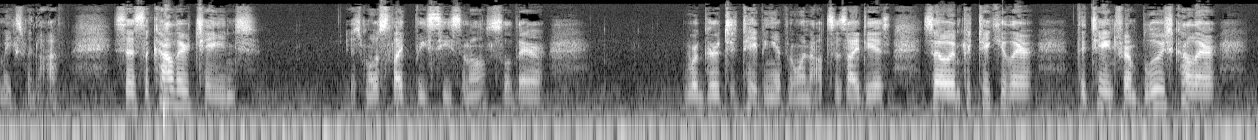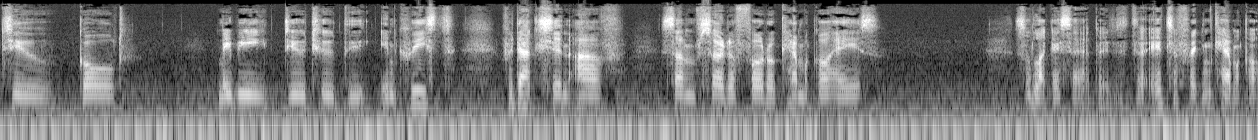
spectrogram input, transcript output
makes me laugh, says the color change is most likely seasonal, so they're regurgitating everyone else's ideas. So, in particular, the change from bluish color to gold may be due to the increased production of some sort of photochemical haze. So, like I said, it's a, it's a freaking chemical.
